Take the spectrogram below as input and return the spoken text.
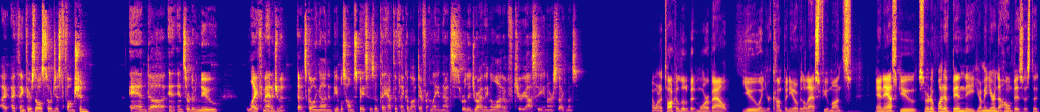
I, I think there's also just function and, uh, and and sort of new life management that's going on in people's home spaces that they have to think about differently. And that's really driving a lot of curiosity in our segments. I want to talk a little bit more about you and your company over the last few months and ask you sort of what have been the I mean you're in the home business the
